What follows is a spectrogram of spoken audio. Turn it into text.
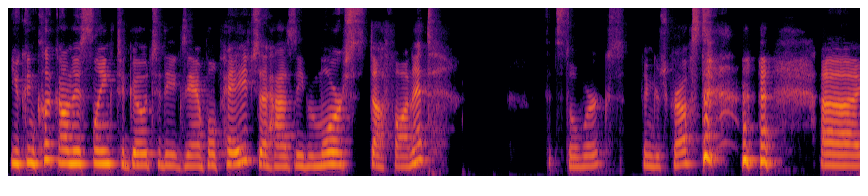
You can click on this link to go to the example page that has even more stuff on it. If it still works, fingers crossed. uh,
